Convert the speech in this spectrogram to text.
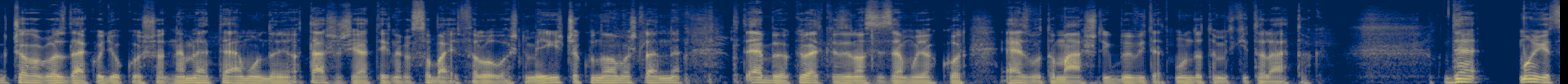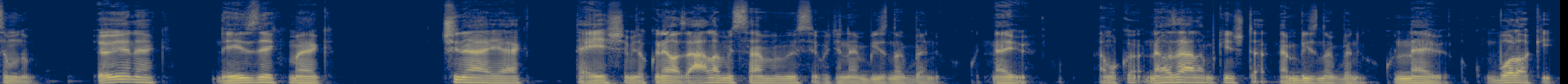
csak a gazdák, hogy okosan nem lehet elmondani, a társasjátéknak a szabályt felolvasni mégiscsak unalmas lenne. Tehát ebből következően azt hiszem, hogy akkor ez volt a második bővített mondat, amit kitaláltak. De majd egyszer mondom, jöjjenek, nézzék meg, csinálják, teljesen, akkor ne az állami számvevőszék, hogyha nem bíznak bennük, akkor ne ő. Nem, akkor ne az államkincstár, nem bíznak bennük, akkor ne ő. Akkor valaki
